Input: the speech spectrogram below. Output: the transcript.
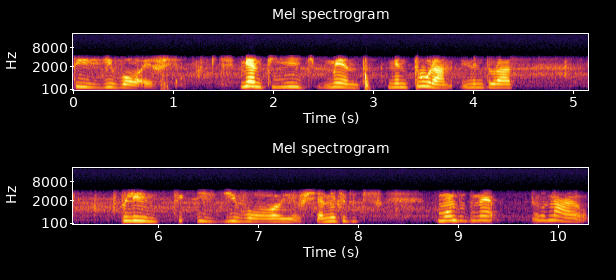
ты издеваешься. Мент, едь, мент, ментура, ментура. Блин, ты издеваешься. Ну ты тут, по-моему, тут не, знаю,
